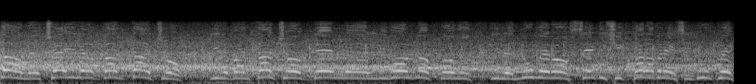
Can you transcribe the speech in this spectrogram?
gol, c'è il vantaggio, il vantaggio del Livorno con il numero 16 Calabresi, dunque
